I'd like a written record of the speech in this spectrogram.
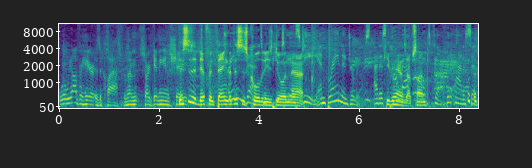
What we offer here is a class for them to start getting in shape. This is a different thing, but this is cool that he's with doing that. PTSD and brain injuries at his Keep your hands up, son. Club in Addison.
